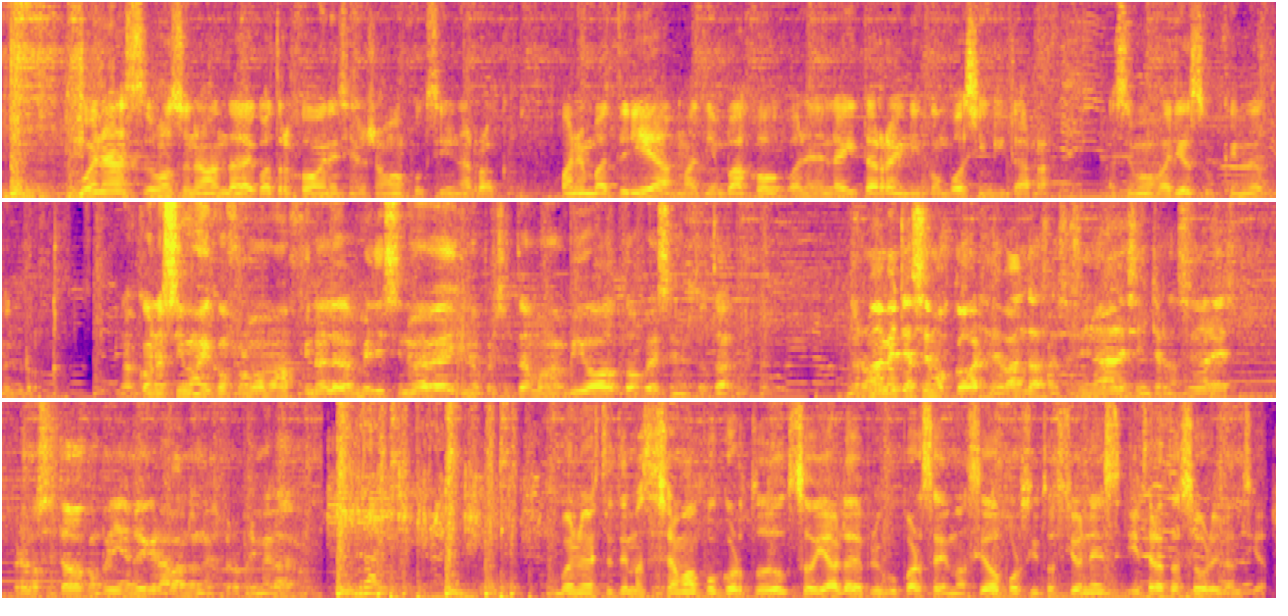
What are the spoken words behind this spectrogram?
Buenas, somos una banda de cuatro jóvenes y nos llamamos Puxilina Rock. Juan en batería, Mati en bajo, Valen en la guitarra y Nico en voz y en guitarra. Hacemos varios subgéneros del rock. Nos conocimos y conformamos a final de 2019 y nos presentamos en vivo dos veces en total. Normalmente hacemos covers de bandas nacionales e internacionales, pero hemos estado componiendo y grabando nuestro primer demo. Bueno, este tema se llama Poco Ortodoxo y habla de preocuparse demasiado por situaciones y trata sobre la ansiedad.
